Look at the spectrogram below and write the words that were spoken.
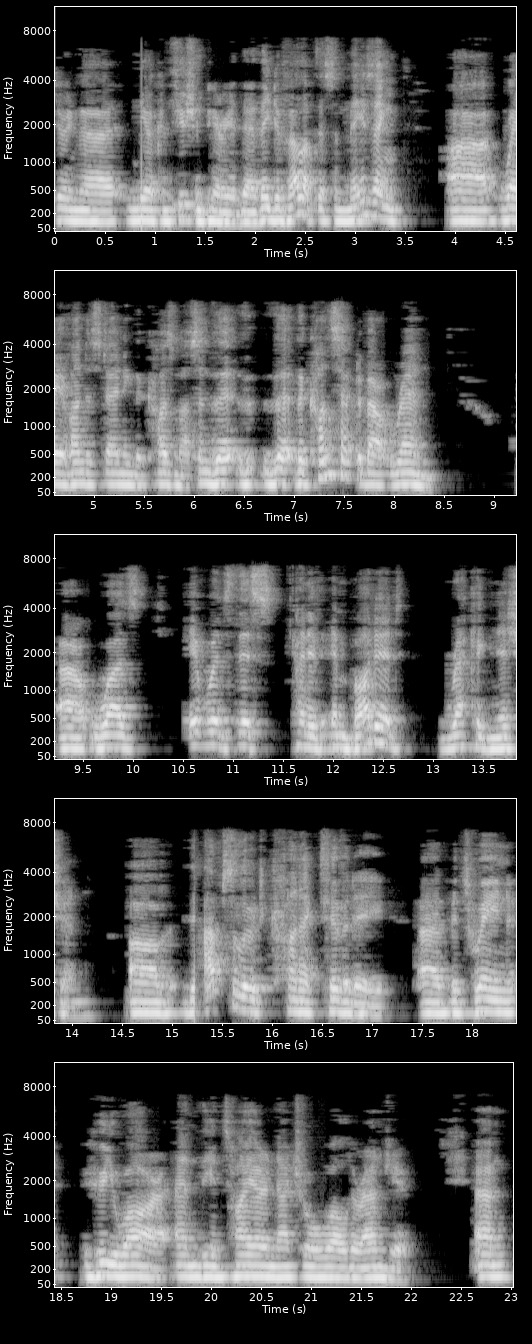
during the Neo-Confucian period, there they developed this amazing uh, way of understanding the cosmos. And the the, the concept about Ren uh, was it was this kind of embodied recognition of the absolute connectivity uh, between who you are and the entire natural world around you. Um,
